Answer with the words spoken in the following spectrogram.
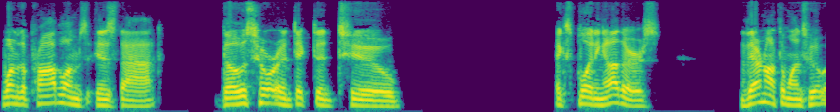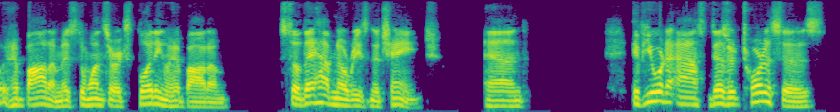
one of the problems is that those who are addicted to exploiting others they're not the ones who hit bottom. It's the ones who are exploiting who hit bottom. So they have no reason to change. And if you were to ask desert tortoises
